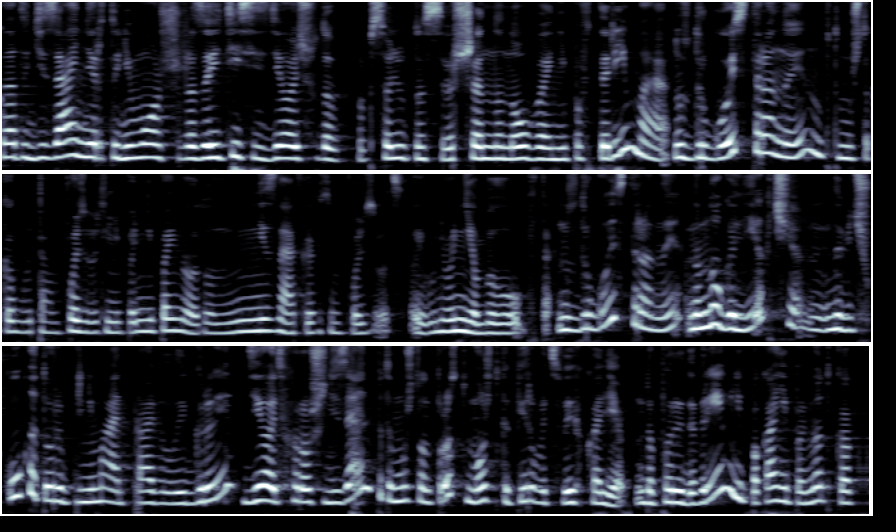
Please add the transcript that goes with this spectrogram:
когда ты дизайнер, ты не можешь разойтись и сделать что-то абсолютно совершенно новое, неповторимое, но с другой стороны, ну, потому что как бы там пользователь не, не поймет, он не знает, как этим пользоваться, и у него не было опыта. Но с другой стороны, намного легче новичку, который принимает правила игры, делать хороший дизайн, потому что он просто может копировать своих коллег до поры до времени, пока не поймет, как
